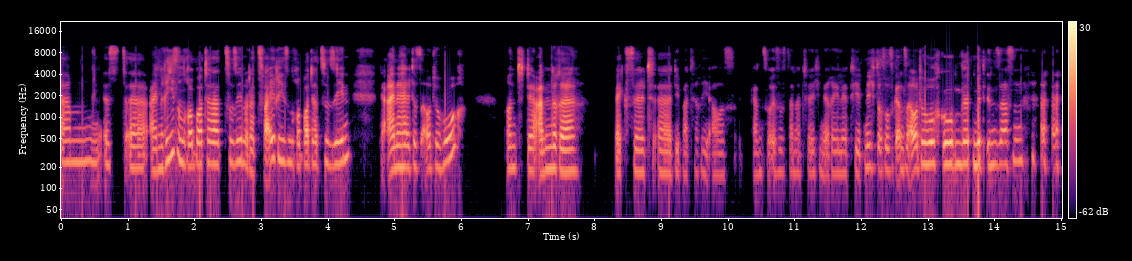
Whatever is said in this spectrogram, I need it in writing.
ähm, ist äh, ein Riesenroboter zu sehen oder zwei Riesenroboter zu sehen. Der eine hält das Auto hoch und der andere wechselt äh, die Batterie aus. Ganz so ist es dann natürlich in der Realität nicht, dass das ganze Auto hochgehoben wird mit Insassen.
